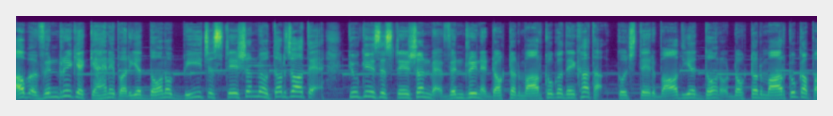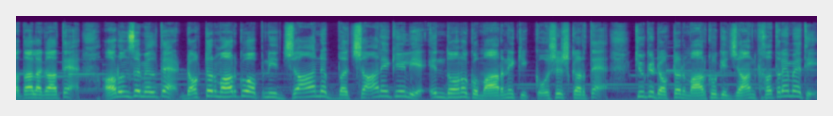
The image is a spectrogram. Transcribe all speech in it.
अब विनरी के कहने पर ये दोनों बीच स्टेशन में उतर जाते हैं, क्योंकि इस स्टेशन में विनरी ने डॉक्टर मार्को को देखा था। कुछ देर बाद ये दोनों डॉक्टर मार्को का पता लगाते हैं और उनसे मिलते हैं। डॉक्टर मार्को अपनी जान बचाने के लिए इन दोनों को मारने की कोशिश करते हैं, क्योंकि डॉक्टर मार्को की जान खतरे में थी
